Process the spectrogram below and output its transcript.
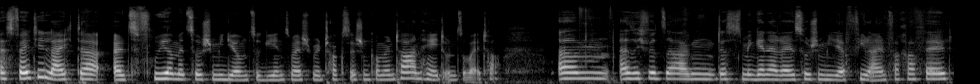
Es fällt dir leichter, als früher mit Social Media umzugehen, zum Beispiel mit toxischen Kommentaren, Hate und so weiter. Ähm, also ich würde sagen, dass es mir generell Social Media viel einfacher fällt.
